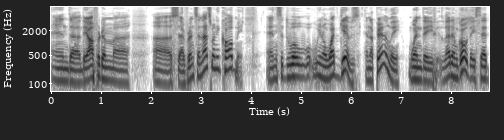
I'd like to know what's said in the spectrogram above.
And uh, they offered him uh, uh, severance, and that's when he called me. And he said, Well, w- you know, what gives? And apparently, when they let him go, they said,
